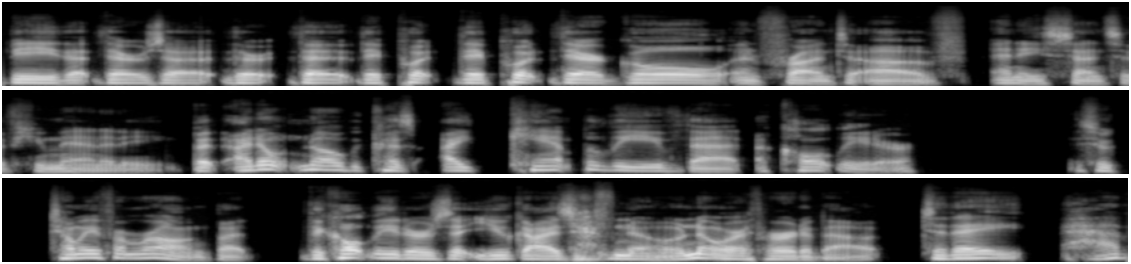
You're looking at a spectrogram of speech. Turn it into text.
be that there's a there the they put they put their goal in front of any sense of humanity. But I don't know because I can't believe that a cult leader. So tell me if I'm wrong, but the cult leaders that you guys have known or have heard about, do they have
